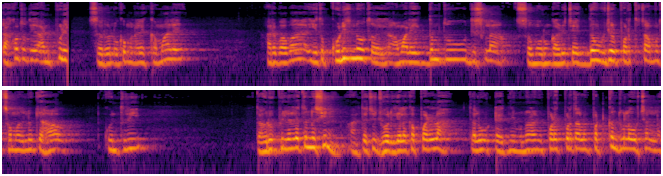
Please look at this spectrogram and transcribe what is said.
टाकत होते आणि पुढे सर्व लोक म्हणाले कमाल आहे. अरे बाबा इथं कोणीच नव्हतं. आम्हाला एकदम तू दिसला. समोरून गाडीच्या एकदम उजेड पडताच आपण समजलो की हा कोणतरी दारू पिलेला तर नशीन आणि त्याची झोल गेला का पडला त्याला उठता येत नाही म्हणून आम्ही पडत पडत आलो पटकन तुला उचललं.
